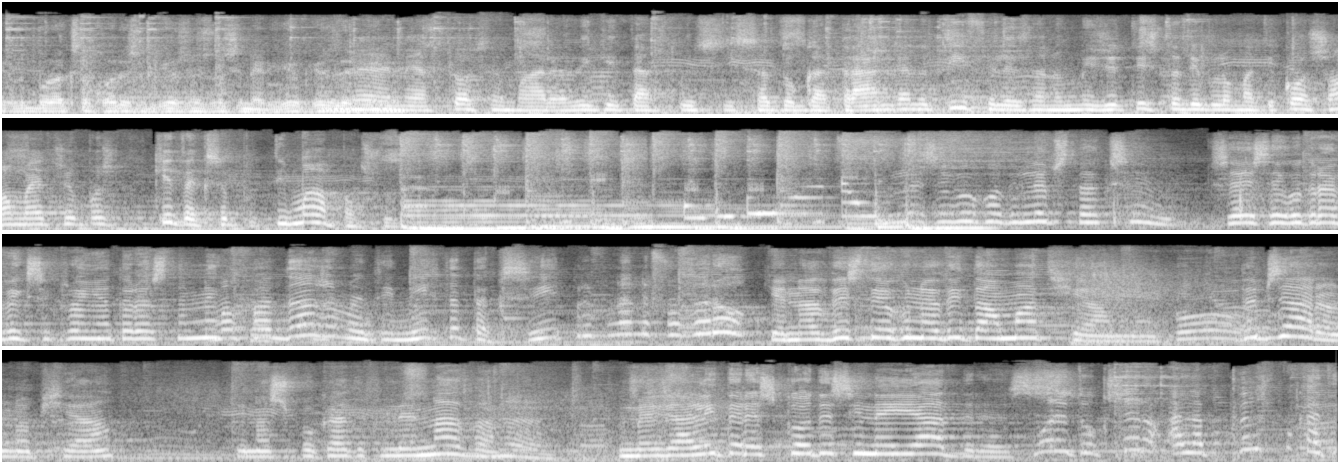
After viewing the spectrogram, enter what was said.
και δεν μπορώ να ξεχωρίσω ποιος είναι στο συνεργείο, ποιος δεν Ναι, είναι. ναι, αυτό σε μάρα. Δεν κοιτάς που είσαι σαν τον Κατράγκαλο. Τι ήθελες να νομίζεις ότι είσαι στο διπλωματικό σώμα, έτσι όπως κοίταξε που- τη μάπα σου. Λες, εγώ έχω δουλέψει ταξί. Ξέρεις, έχω τραβήξει χρόνια τώρα στην Μα νύχτα. φαντάζομαι τη νύχτα ταξί πρέπει να είναι φοβερό. Και να δεις τι έχουν δει τα μάτια μου. Δεν ψάρωνω πια. Και να σου πω κάτι, φιλενάδα. Ναι. Οι μεγαλύτερες κότες είναι οι άντρες. Μωρέ, το ξέρω, αλλά πες μου κάτι.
